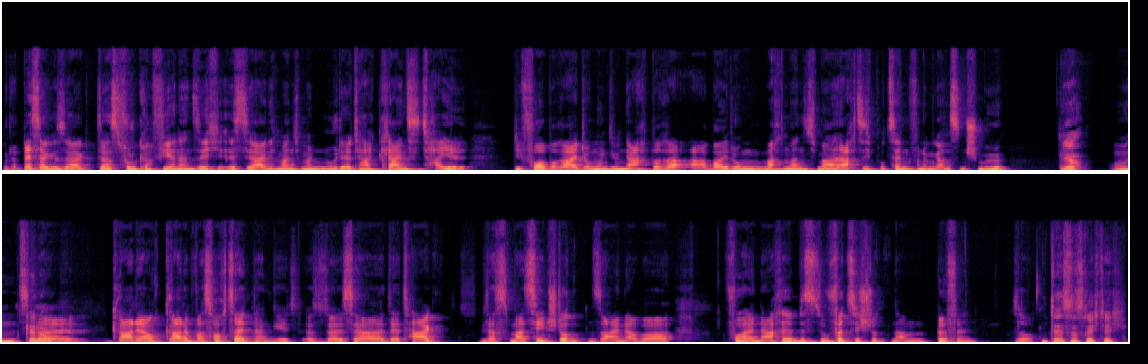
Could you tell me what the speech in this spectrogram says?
oder besser gesagt, das Fotografieren an sich ist ja eigentlich manchmal nur der kleinste Teil. Die Vorbereitung und die Nachbearbeitung machen manchmal 80 Prozent von dem ganzen Schmö. Ja. Und genau. äh, gerade auch gerade was Hochzeiten angeht. Also da ist ja der Tag, lass mal 10 Stunden sein, aber vorher, nachher bist du 40 Stunden am Büffeln. So. Das ist richtig.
